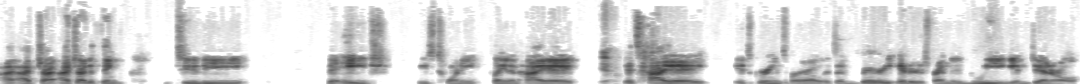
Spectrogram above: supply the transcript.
I, I try I try to think to the the age. He's twenty, playing in high A. Yeah, it's high A. It's Greensboro. It's a very hitters friendly league in general.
